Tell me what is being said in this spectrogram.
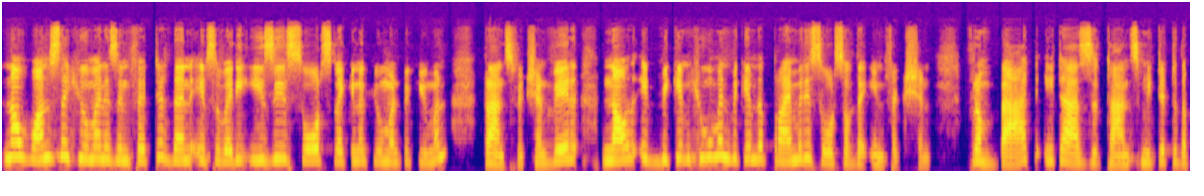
Now once the human is infected then it's a very easy source like you know human to human transfixion where now it became human became the primary source of the infection. From bat it has transmitted to the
